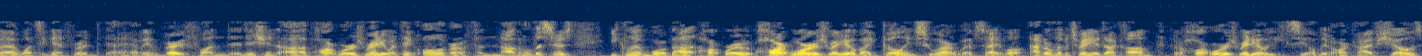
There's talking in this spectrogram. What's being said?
uh, once again for uh, having a very fun edition of Heart Warriors Radio. I want to thank all of our phenomenal listeners. You can learn more about Heart, Warrior, Heart Warriors Radio by going to our website, well, outerlimitsradio.com. Go to Heart Warriors Radio. You can see all the archive shows.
